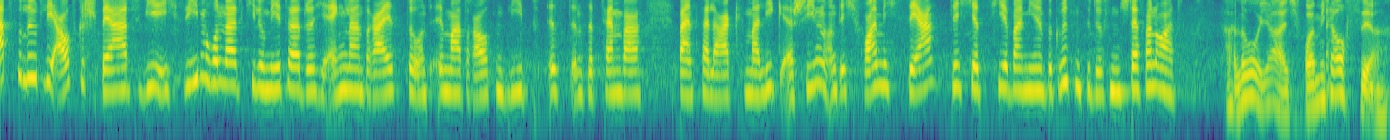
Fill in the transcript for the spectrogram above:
Absolutely ausgesperrt, wie ich 700 Kilometer durch England reiste und immer draußen blieb, ist im September beim Verlag Malik erschienen. Und ich freue mich sehr, dich jetzt hier bei mir begrüßen zu dürfen, Stefan Ort. Hallo, ja, ich freue mich auch sehr.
